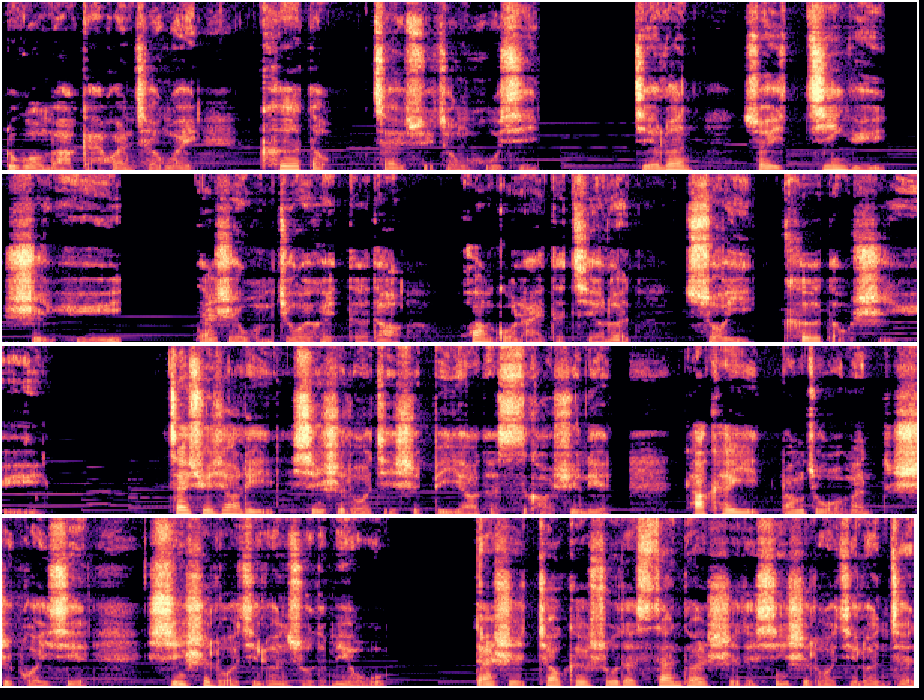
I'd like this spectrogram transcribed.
如果我们把它改换成为蝌蚪在水中呼吸，结论，所以鲸鱼是鱼，但是我们就会会得到换过来的结论，所以。蝌蚪是鱼，在学校里，形式逻辑是必要的思考训练，它可以帮助我们识破一些形式逻辑论述的谬误。但是，教科书的三段式的形式逻辑论证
